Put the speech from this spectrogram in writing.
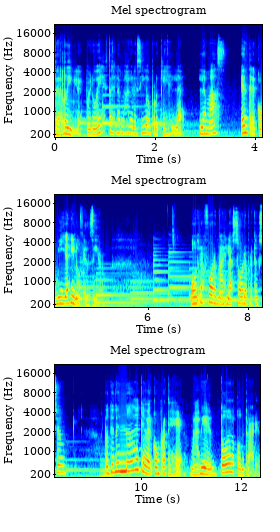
terribles, pero esta es la más agresiva porque es la más, entre comillas, inofensiva. Otra forma es la sobreprotección. No tiene nada que ver con proteger, más bien todo lo contrario.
